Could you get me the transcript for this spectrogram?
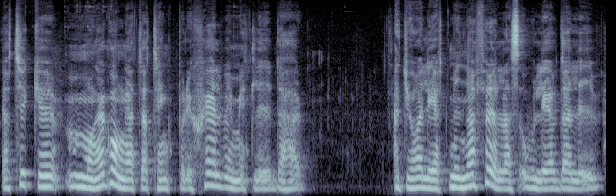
Jag tycker många gånger att jag tänkt på det själv i mitt liv. Det här att jag har levt mina föräldrars olevda liv.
